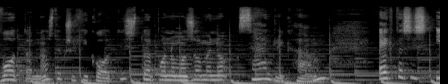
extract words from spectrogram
βότανα στο εξοχικό της, το επωνομαζόμενο Sandringham, έκτασης 20.000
